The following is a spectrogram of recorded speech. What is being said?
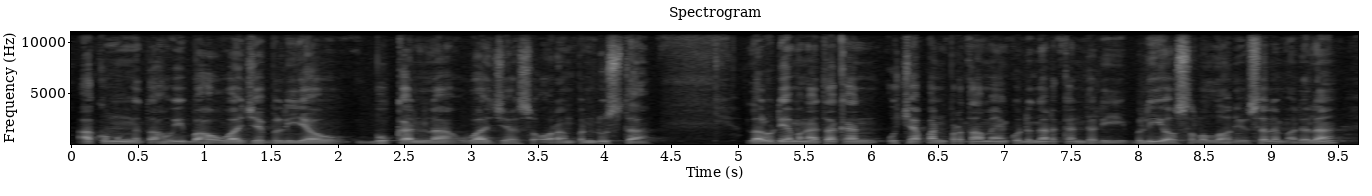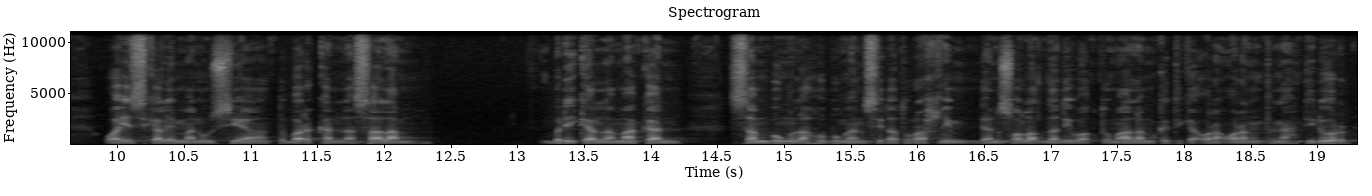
aku mengetahui bahwa wajah beliau bukanlah wajah seorang pendusta. Lalu dia mengatakan, ucapan pertama yang kudengarkan dari beliau sallallahu alaihi wasallam adalah, wahai sekalian manusia, tebarkanlah salam, berikanlah makan, sambunglah hubungan silaturahim dan solatlah di waktu malam ketika orang-orang tengah tidur,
